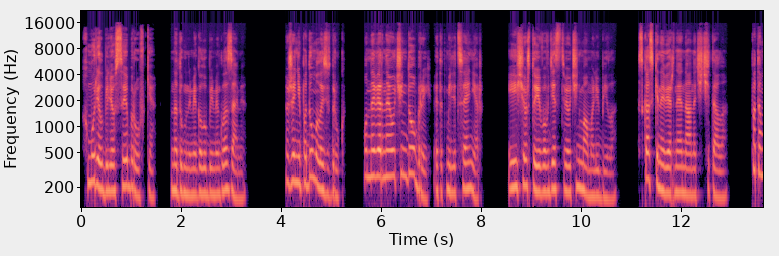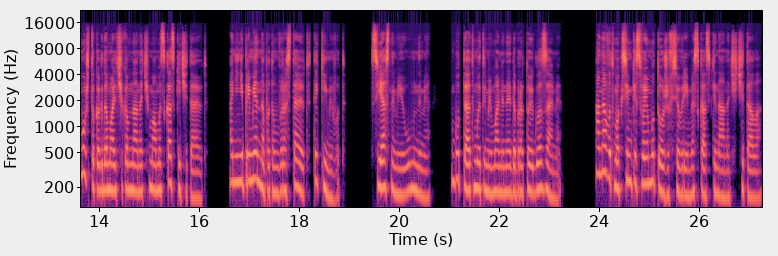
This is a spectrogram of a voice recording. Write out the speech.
Хмурил белесые бровки над умными голубыми глазами. Жене подумалось вдруг. Он, наверное, очень добрый, этот милиционер. И еще, что его в детстве очень мама любила. Сказки, наверное, на ночь читала. Потому что, когда мальчикам на ночь мамы сказки читают, они непременно потом вырастают такими вот, с ясными и умными, будто отмытыми маминой добротой глазами. Она вот Максимке своему тоже все время сказки на ночь читала.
